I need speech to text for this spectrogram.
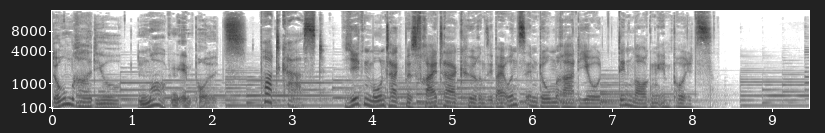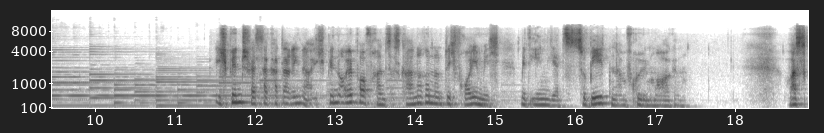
Domradio Morgenimpuls. Podcast. Jeden Montag bis Freitag hören Sie bei uns im Domradio den Morgenimpuls. Ich bin Schwester Katharina, ich bin Olper Franziskanerin und ich freue mich, mit Ihnen jetzt zu beten am frühen Morgen. Was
